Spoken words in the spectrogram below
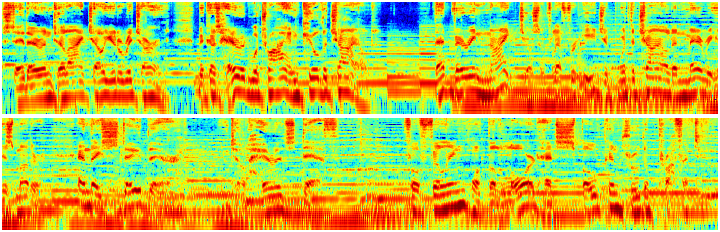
Stay there until I tell you to return, because Herod will try and kill the child. That very night, Joseph left for Egypt with the child and Mary, his mother, and they stayed there until Herod's death, fulfilling what the Lord had spoken through the prophet.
